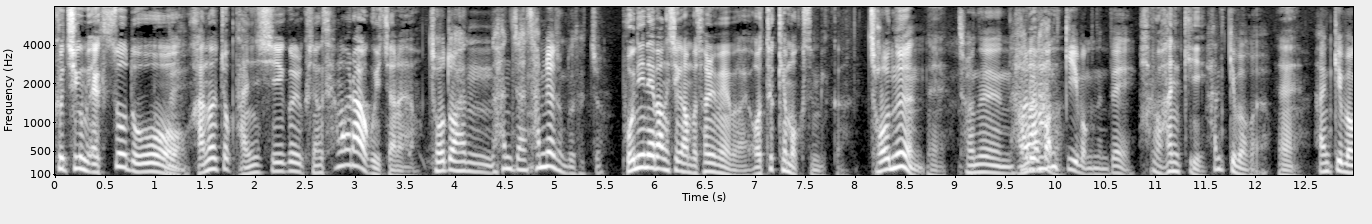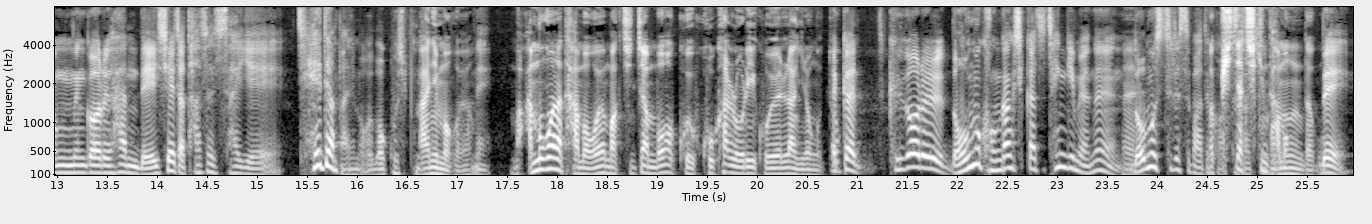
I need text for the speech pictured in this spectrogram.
그 지금 엑소도 네. 간헐적 단식을 그냥 생활화하고 있잖아요. 저도 한, 한, 한 3년 정도 됐죠. 본인의 방식 한번 설명해 봐요. 어떻게 먹습니까? 저는, 네. 저는 하루 한 끼 먹는데, 하루 한 끼. 한 끼 먹어요. 네. 한 끼 먹는 거를 한 4시에서 5시 사이에 최대한 많이 먹어요. 먹고 싶은 거. 많이 먹어요. 네. 뭐 아무거나 다 먹어요. 막 진짜 뭐 고, 고칼로리, 고열량 이런 것도. 그러니까 그거를 너무 건강식까지 챙기면은 네. 너무 스트레스 받을 아, 것 피자, 같아요. 치킨 다 먹는다고? 네.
